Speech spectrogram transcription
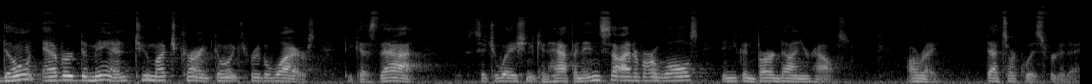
don't ever demand too much current going through the wires because that situation can happen inside of our walls and you can burn down your house. All right, that's our quiz for today.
